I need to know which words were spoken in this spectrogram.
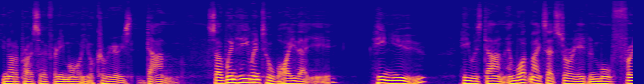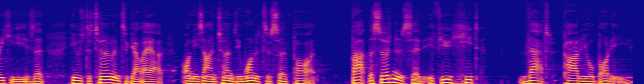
you're not a pro surfer anymore. Your career is done. So when he went to Hawaii that year, he knew he was done. And what makes that story even more freaky is that he was determined to go out on his own terms. He wanted to surf pipe. But the surgeon had said if you hit that part of your body,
